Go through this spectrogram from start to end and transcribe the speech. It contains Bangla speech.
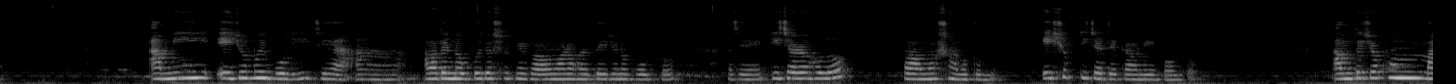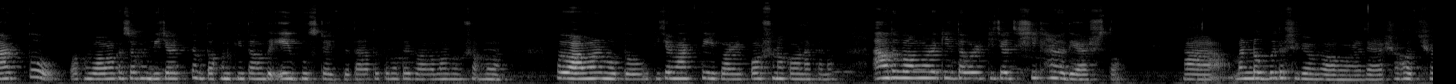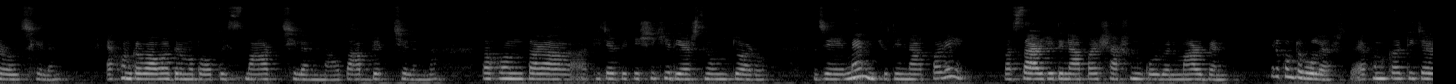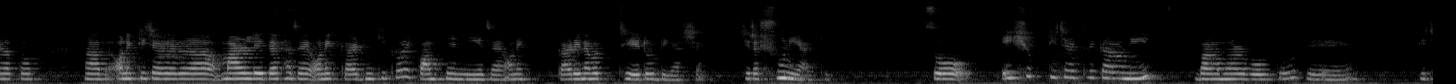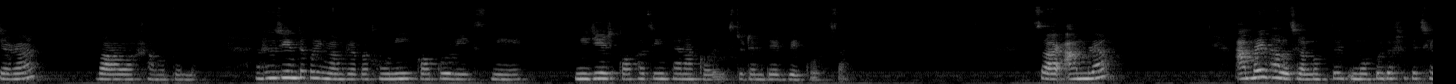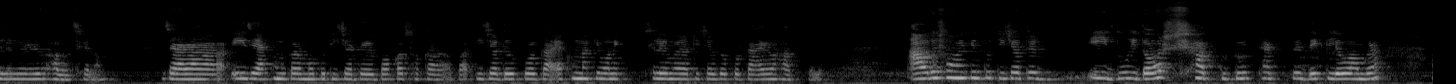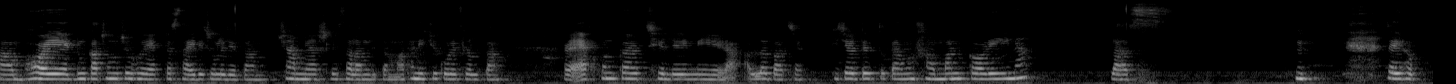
আমি এই জন্যই বলি যে আমাদের নব্বই দশকের বাবা মারা হয়তো এই জন্য বলতো যে টিচাররা হলো বাবা মার সমতুল্য। এইসব টিচারদের কারণেই বলতো। আমাদের যখন মারতো, তখন বাবা মার কাছে যখন বিচার দিতাম, তখন কিন্তু আমাদের এই বুঝটাই দিত, তারা তো তোমাদের বাবা মার বাবা মার মতো টিচার মারতেই পারে, পড়াশোনা করো না কেন? আমাদের বাবা মারা কিন্তু আবার টিচারদের শিখায়ও দিয়ে আসতো। মানে নব্বই দশকের বাবা মারা যারা সহজ সরল ছিলেন, এখনকার বাবা মাদের মতো অত স্মার্ট ছিলেন না, অত আপডেট ছিলেন না। তখন তারা টিচারদেরকে শিখিয়ে দিয়ে আসছেন উল্টো আরও যে ম্যাম যদি না পারে বা স্যার যদি না পারে শাসন করবেন, মারবেন। এরকমটা বলে আসতো। এখনকার টিচাররা তো অনেক টিচাররা মারলে দেখা যায় অনেক গার্ডেন কী করে? কমপ্লেন নিয়ে যায়, অনেক গার্ডেন আবার থ্রেটও দিয়ে আসে, যেটা শুনি আর কি। সো এইসব টিচারদের কারণেই বাবা মারা বলতো যে টিচাররা বাবা মার সমতুল্য। আমি শুধু চিন্তা করি ম্যামটার কথা, উনি কত রিস্ক নিয়ে নিজের কথা চিন্তা না করে স্টুডেন্টদের বের করছে। সো আর আমরা, আমরাই ভালো ছিলাম, নব্বই নব্বই দশকের ছেলেমেয়েরাই ভালো ছিলাম। যারা এই যে এখনকার মতো টিচারদের বকাঝকা বা টিচারদের উপর গা, এখন নাকি অনেক ছেলেমেয়েরা টিচারদের উপর গায়েও হাত তোলে। আমাদের সময় কিন্তু টিচারদের এই দুই দশ হাত দূর থাকতে দেখলেও আমরা ভয়ে একদম কাঁচুমুচু হয়ে একটা সাইডে চলে যেতাম, সামনে আসলে সালাম দিতাম, মাথা নিচু করে ফেলতাম। আর এখনকার ছেলে মেয়েরা আল্লাহ বাঁচাক টিচারদের তো তেমন সম্মান করেই না। প্লাস যাই হোক।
